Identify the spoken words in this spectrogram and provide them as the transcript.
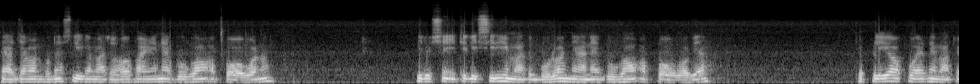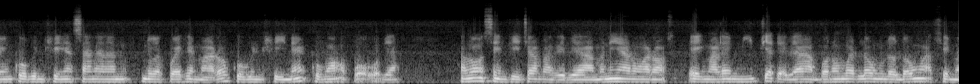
ဒါဂျာမန်ဘွန်ဒက်စလီဂါမှာဆိုဟော်ဖိုင်နဲ့ဂိုးပေါင်းအပေါ်ပေါ့နော်ပြီးလို့ရှိရင်အီတလီစီးရီးမှာဆိုဘိုလောညာနဲ့ဂိုးပေါင်းအပေါ်ပေါ့ဗျာဒီ play off ပွဲစဉ်မှာဆိုရင် Coventry နဲ့ Sunderland တို့ပွဲစဉ်မှာတော့ Coventry နဲ့ဂိုးပေါင်းအပေါ်ပေါ့ဗျာအလုံးအဆင်ပြေကြပါစေဗျာမနေ့ကတော့ကတော့အိမ်မှာလည်းမီးပြတ်တယ်ဗျာဘောလုံးဘက်လုံးလို့လုံးဝအဆင်မ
